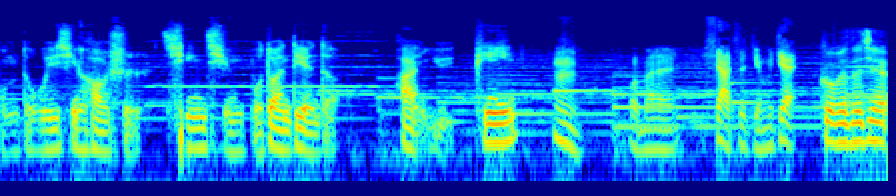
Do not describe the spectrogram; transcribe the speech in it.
我们的微信号是亲情不断电的汉语拼音。嗯，我们下次节目见。各位再见。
